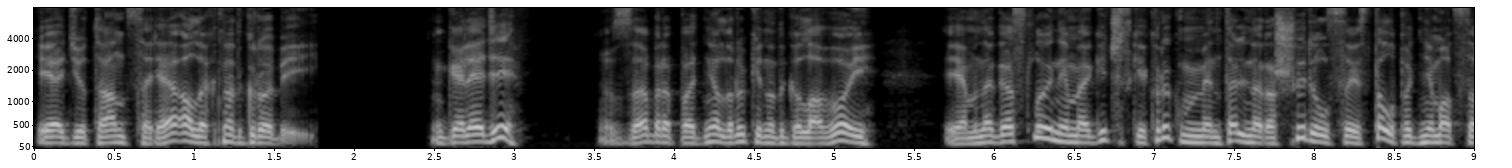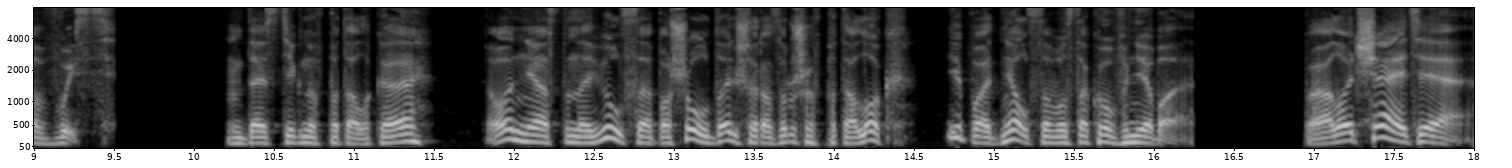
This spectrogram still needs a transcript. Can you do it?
и адъютант царя алых надгробий. «Гляди!» Забра поднял руки над головой, и многослойный магический круг моментально расширился и стал подниматься ввысь. Достигнув потолка, он не остановился, а пошёл дальше, разрушив потолок, и поднялся высоко в небо. «Получайте!»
